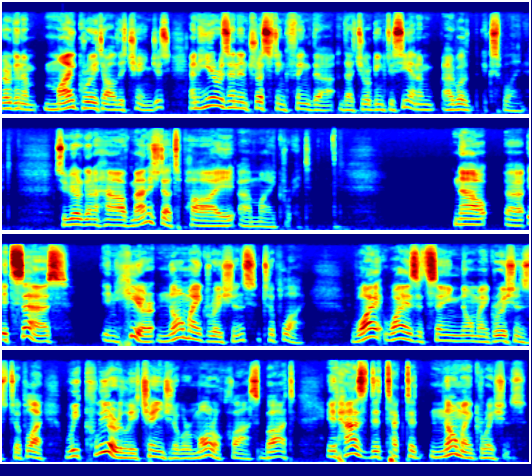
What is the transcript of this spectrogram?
We are going to migrate all the changes. And here is an interesting thing that that you're going to see and I'm, i will explain it. So we are going to have manage.py uh, migrate. Now uh, it says in here no migrations to apply. Why why is it saying no migrations to apply? We clearly changed our model class but it has detected no migrations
